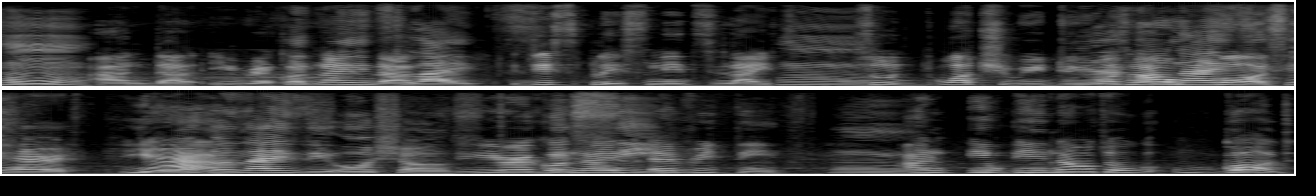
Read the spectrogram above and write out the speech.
mm. and that he recognized that light. this place needs light. Mm. So what should we do? He it was now God. Earth. Yeah. You recognize the oceans. You recognize everything. Hmm. And he, he now told God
